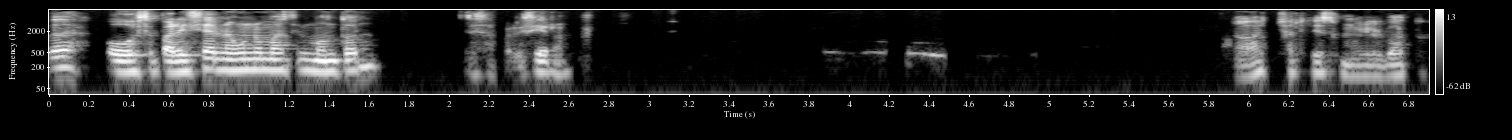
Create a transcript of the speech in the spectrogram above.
ah, o se parecían a uno más del montón, desaparecieron. Ah, Charlie, se murió el vato.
